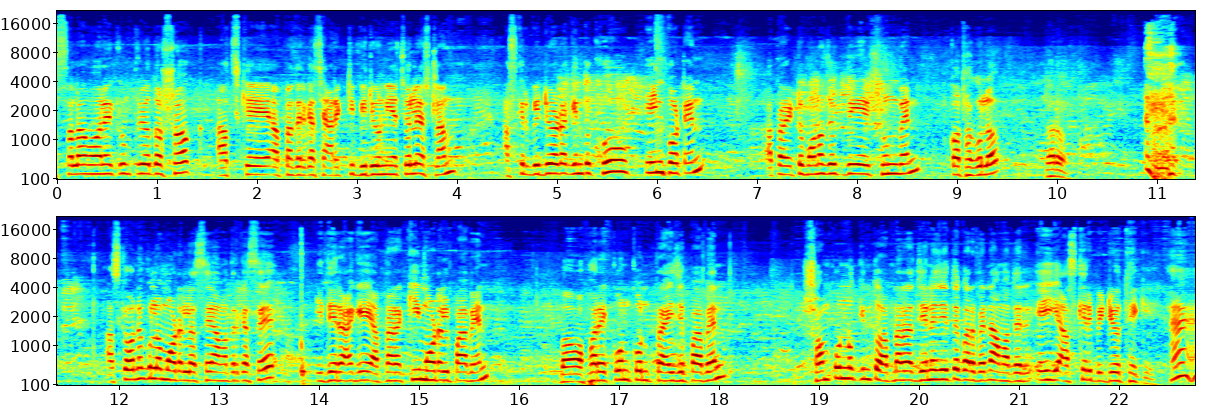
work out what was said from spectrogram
আসসালামু আলাইকুম প্রিয় দর্শক। আজকে আপনাদের কাছে আরেকটি ভিডিও নিয়ে চলে আসলাম। আজকের ভিডিওটা কিন্তু খুব ইম্পর্টেন্ট আপনারা একটু মনোযোগ দিয়ে শুনবেন কথাগুলো। ধরো। আজকে অনেকগুলো মডেল আছে আমাদের কাছে। ঈদের আগে আপনারা কি মডেল পাবেন বা অফারে কোন কোন প্রাইজে পাবেন, সম্পূর্ণ কিন্তু আপনারা জেনে যেতে পারবেন আমাদের এই আজকের ভিডিও থেকে হ্যাঁ?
